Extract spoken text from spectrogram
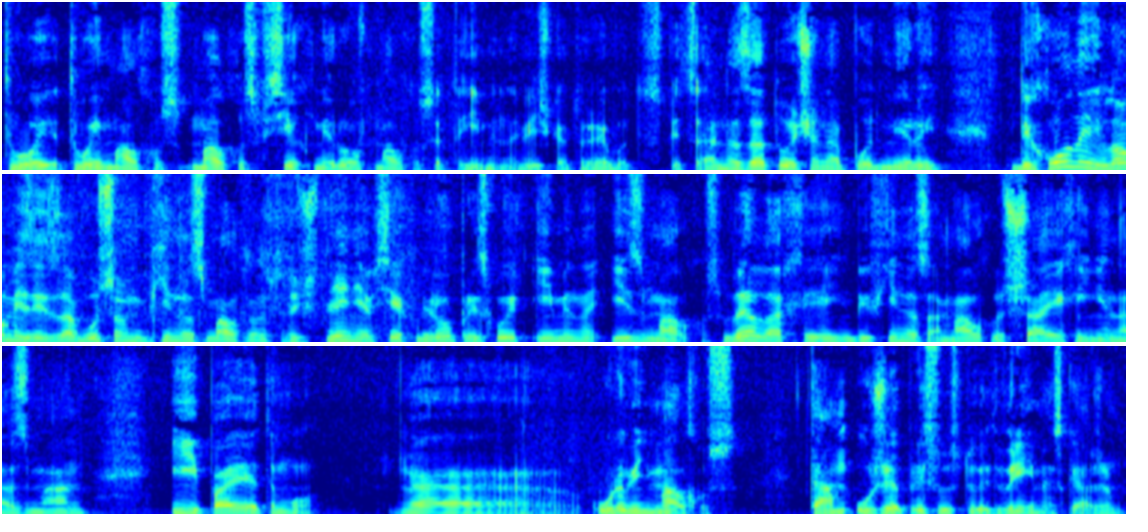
твой, твой Малхус, Малхус всех миров, Малхус это именно вещь, которая вот специально заточена под миры, Дехолы и ломиз из завусом бхинас малхус. Осуществление всех миров происходит именно из малхус. Велахейн бифхинас амалхус шайхинин азман. И поэтому э, уровень малхус, там уже присутствует время, скажем,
